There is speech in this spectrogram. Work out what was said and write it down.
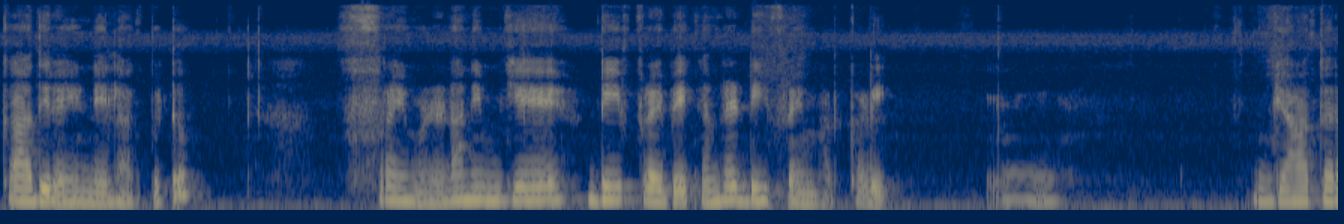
ಕಾದಿರ ಎಣ್ಣೆಯಲ್ಲಿ ಹಾಕಿಬಿಟ್ಟು ಫ್ರೈ ಮಾಡೋಣ. ನಿಮಗೆ ಡೀಪ್ ಫ್ರೈ ಬೇಕಂದರೆ ಡೀಪ್ ಫ್ರೈ ಮಾಡ್ಕೊಳ್ಳಿ. ಯಾವ ಥರ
